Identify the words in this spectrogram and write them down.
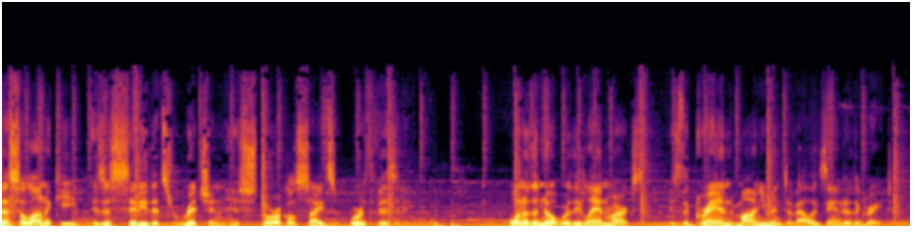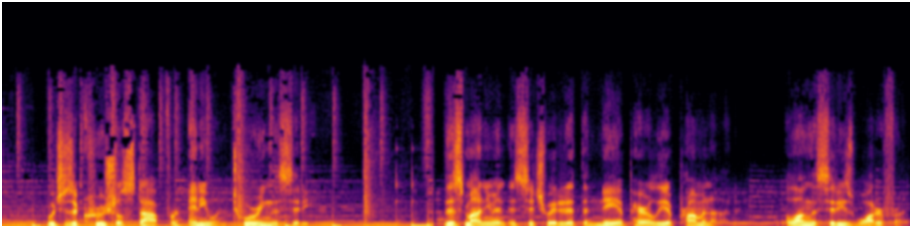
Thessaloniki is a city that's rich in historical sites worth visiting. One of the noteworthy landmarks is the Grand Monument of Alexander the Great, which is a crucial stop for anyone touring the city. This monument is situated at the Nea Paralia Promenade, along the city's waterfront.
